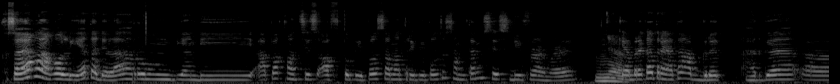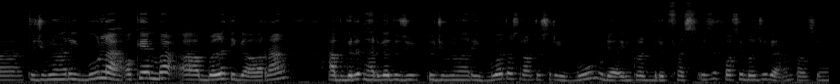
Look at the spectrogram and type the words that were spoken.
saya yang aku lihat adalah room yang di apa consist of two people sama three people tuh sometimes is different right. Ya. Kayak mereka ternyata upgrade harga tujuh puluh ribu lah. Oke mbak eh, boleh tiga orang upgrade harga tujuh puluh ribu atau seratus ribu udah include breakfast. Itu possible juga kan policy-nya.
